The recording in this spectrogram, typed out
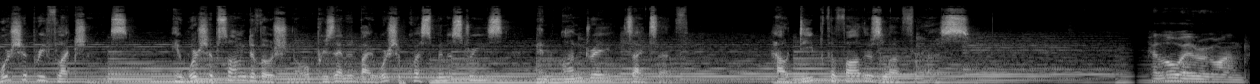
Worship Reflections, a worship song devotional presented by Worship Quest Ministries and Andre Zaitsev. How deep the Father's love for us. Hello everyone,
